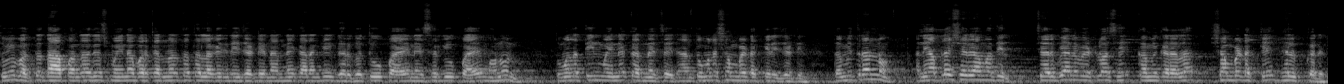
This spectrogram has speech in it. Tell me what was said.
तुम्ही फक्त दहा पंधरा दिवस महिनाभर करणार तर लगेच रिझल्ट येणार नाही कारण की घरगुती उपाय आहे नैसर्गिक उपाय म्हणून तुम्हाला तीन महिने करण्याचे आहेत आणि तुम्हाला शंभर टक्के रिझल्ट येईल. तर मित्रांनो आणि आपल्या शरीरामधील चरबी आणि वेट लॉस हे कमी करायला शंभर टक्के हेल्प करेल.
